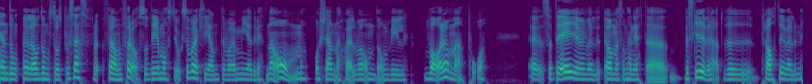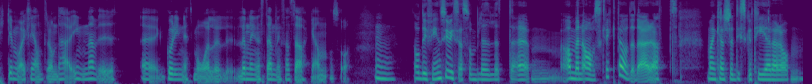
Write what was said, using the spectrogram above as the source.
en dom, eller av domstolsprocess fr framför oss och det måste ju också våra klienter vara medvetna om och känna själva om de vill vara med på. Eh, så det är ju en väldigt, ja men som Henrietta beskriver här, att vi pratar ju väldigt mycket med våra klienter om det här innan vi eh, går in i ett mål eller lämnar in en stämningsansökan och så. Mm. Och det finns ju vissa som blir lite mm, ja, men avskräckta av det där, att man kanske diskuterar om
